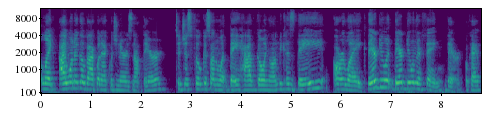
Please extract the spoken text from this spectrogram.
like I want to go back when Ecuagenera is not there to just focus on what they have going on because they are like they're doing they're doing their thing there okay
